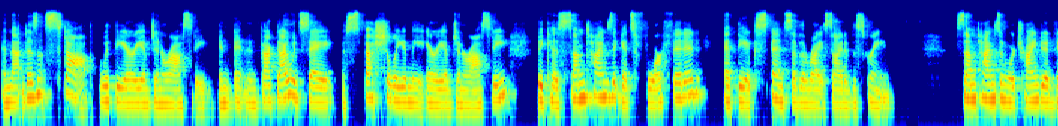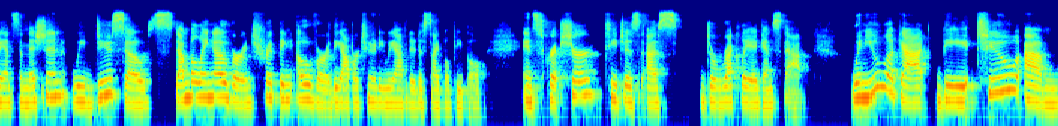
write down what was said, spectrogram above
And that doesn't stop with the area of generosity. And, in fact, I would say, especially in the area of generosity, because sometimes it gets forfeited at the expense of the right side of the screen. Sometimes when we're trying to advance the mission, we do so stumbling over and tripping over the opportunity we have to disciple people. And scripture teaches us directly against that. When you look at the two um,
